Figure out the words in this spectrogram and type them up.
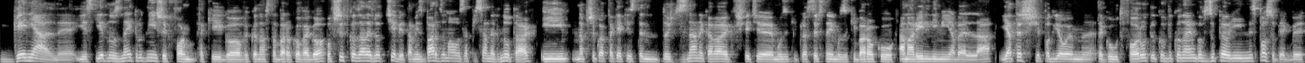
genialny, jest jedną z najtrudniejszych form takiego wykonawstwa barokowego, bo wszystko zależy od ciebie, tam jest bardzo mało zapisane w nutach i na przykład tak jak jest ten dość znany kawałek w świecie muzyki klasycznej, muzyki baroku Amarilli Mia Bella, ja też się podjąłem tego utworu, tylko wykonałem go w zupełnie inny sposób, jakby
